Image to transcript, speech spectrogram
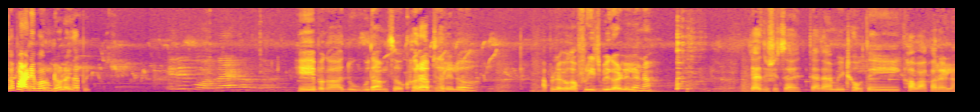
तो पाणी भरून ठेवलं जा पी. हे बघा दूध आमचं खराब झालेलं. आपलं बघा फ्रीज बिघडलेलं ना. त्या दिवशीचं आहे. ते आता आम्ही ठेवते खवा करायला.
